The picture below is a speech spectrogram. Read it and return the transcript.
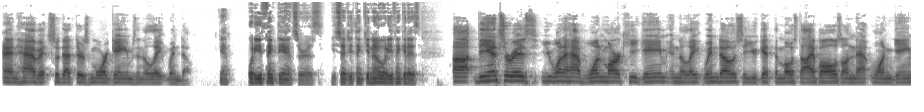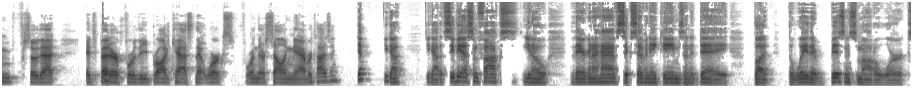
and have it so that there's more games in the late window? Yeah. What do you think the answer is? You said you think you know. What do you think it is? Uh, the answer is you want to have one marquee game in the late window so you get the most eyeballs on that one game so that it's better for the broadcast networks for when they're selling the advertising? Yep, you got it. You got it. CBS and Fox, you know, they're going to have six, seven, eight games in a day, but the way their business model works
